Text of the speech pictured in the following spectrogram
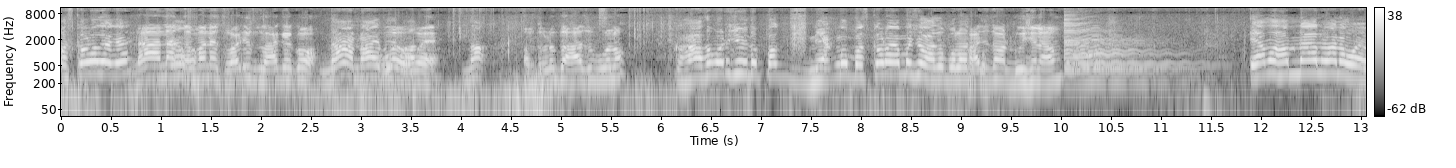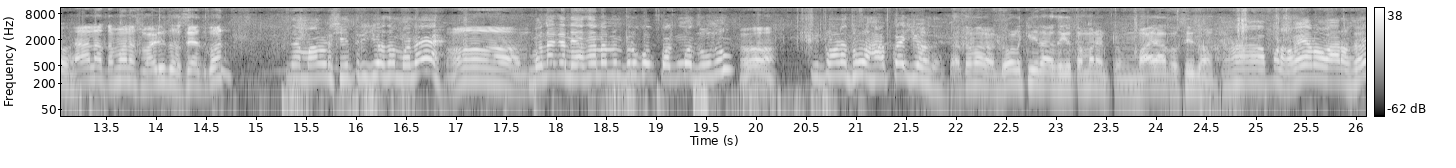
મસ્કડો છે કે? ના ના તમને થોડી લાગે કહો. ના ના એ. ના. આમ થોડુંક તો હાજુ બોલો. હાથો પડી ગયું તો પગ નેકમાં બસકડો એમાં શું હાથો બોલાવો બોલવાનું તમારે ડૂસે આમ. એમાં હમ ના હાલવાનો હોય ના ના તમારે સ્વાડ્યું તો છે જ કોણ? ને મારો છેતરી ગયો છે મને. હા. મને કે નેસા નામે પેલું કોઈક પગમાં જોઉં છું હા. એ પણ થોડો હાપકાઈ ગયો છે. તમારા ડોળ કીરા છે કે તમને માર્યા તો સીધો હા પણ હવે એનો વારો છે.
